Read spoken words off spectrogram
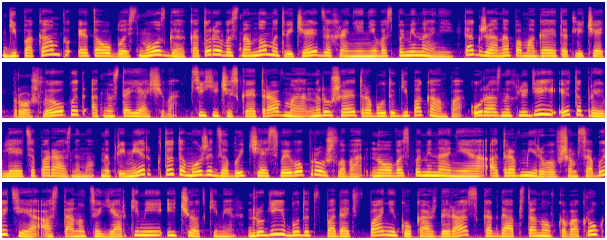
Гиппокамп – это область мозга, которая в основном отвечает за хранение воспоминаний. Также она помогает отличать прошлый опыт от настоящего. Психическая травма нарушает работу гиппокампа. У разных людей это проявляется по-разному. Например, кто-то может забыть часть своего прошлого, но воспоминания о травмировавшем событии останутся яркими и четкими. Другие будут впадать в панику каждый раз, когда обстановка вокруг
